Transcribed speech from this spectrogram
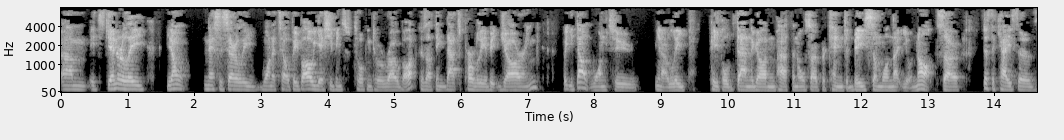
um, it's generally, you don't necessarily want to tell people, oh yes, you've been talking to a robot, because I think that's probably a bit jarring, but you don't want to, you know, leap people down the garden path and also pretend to be someone that you're not. So just a case of,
